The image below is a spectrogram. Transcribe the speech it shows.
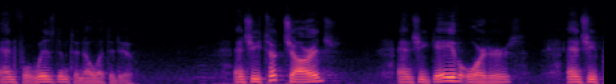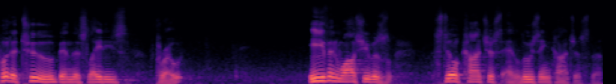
and for wisdom to know what to do. And she took charge and she gave orders and she put a tube in this lady's throat even while she was still conscious and losing consciousness.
